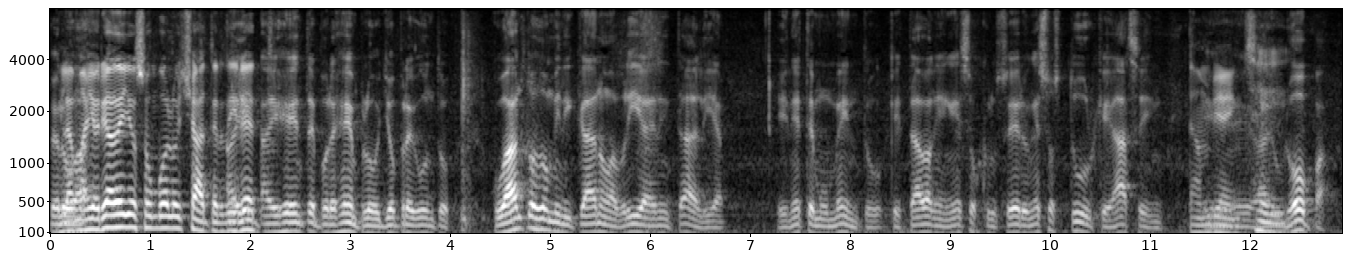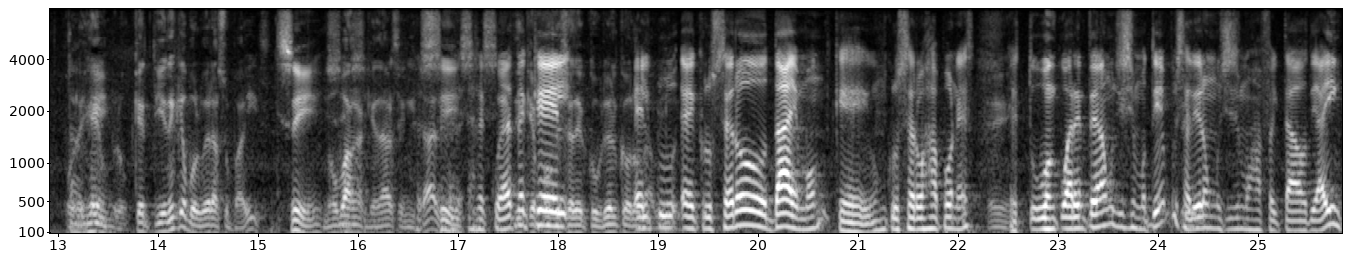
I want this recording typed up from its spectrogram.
la mayoría de ellos son vuelos charter directos. Hay gente, por ejemplo, yo pregunto, ¿cuántos dominicanos habría en Italia en este momento que estaban en esos cruceros, en esos tours que hacen También. Eh, a Europa? Por ejemplo, que tienen que volver a su país. Sí. No van a quedarse en Italia. Sí, Recuerda que, el, se descubrió el, crucero Diamond, que es un crucero japonés, estuvo en cuarentena muchísimo tiempo y salieron muchísimos afectados de ahí.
